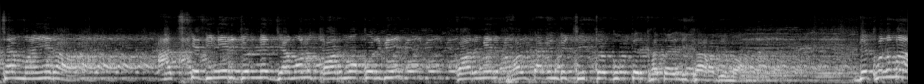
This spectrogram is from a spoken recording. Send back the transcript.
আচ্ছা মায়েরা, আজকে দিনের জন্য যেমন কর্ম করবে, কর্মের ফলটা কিন্তু চিত্রগুপ্তের খাতায় লেখা হবে, মা। দেখুন, মা,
